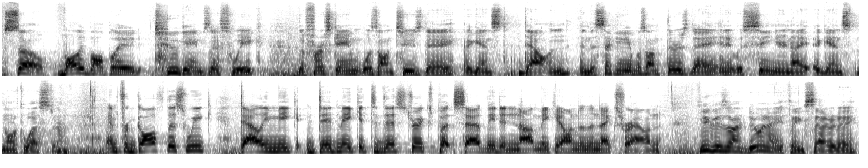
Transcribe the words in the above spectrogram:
So, volleyball played two games this week. The first game was on Tuesday against Dalton, and the second game was on Thursday, and it was senior night against Northwestern. And for golf this week, Dally Meek did make it to districts, but sadly did not make it onto the next round. If you guys aren't doing anything Saturday,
